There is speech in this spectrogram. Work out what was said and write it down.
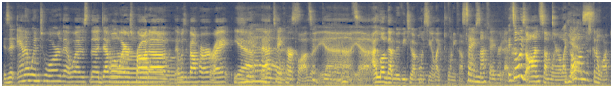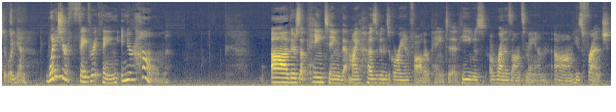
is it Anna Wintour that was the Devil Wears Prada? Oh. That was about her, right? Yeah, that take her closet. It's a good Yeah, yeah. I love that movie too. I've only seen it like twenty five Same, times. my favorite ever. It's always on somewhere. Like, oh, I'm just gonna watch it again. What is your favorite thing in your home? Uh, there's a painting that my husband's grandfather painted. He was a Renaissance man. Um, he's French,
